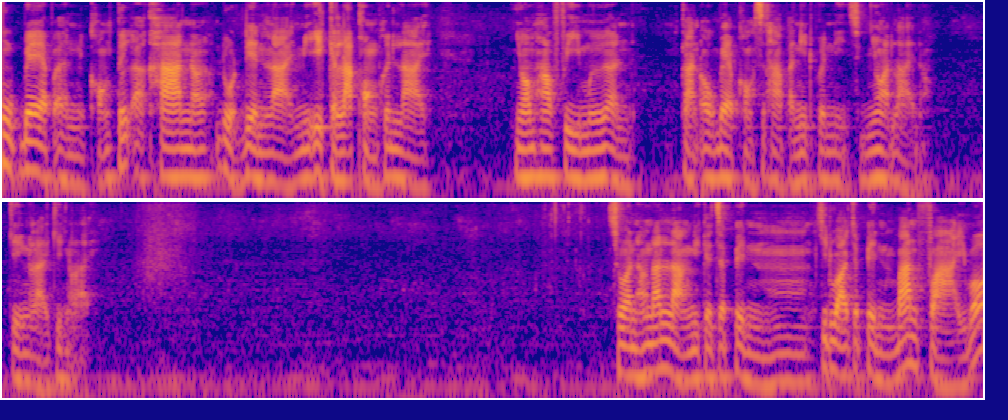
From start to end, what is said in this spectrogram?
รูปแบบอันของตึกอาคารเนาะโดดเด่นหลาย มีเอกลักษณ์ของเพิ่อนหลาย ยอมรับฝีมืออันการออกแบบของสถาปนิกเพิ่อนนี่สุดยอดหลายเนาะเก่งหลายเก่งหลายส่วนทางด้านหลังนี่ก็จะเป็นคิดว่าจะเป็นบ้านฝ่ายบ่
